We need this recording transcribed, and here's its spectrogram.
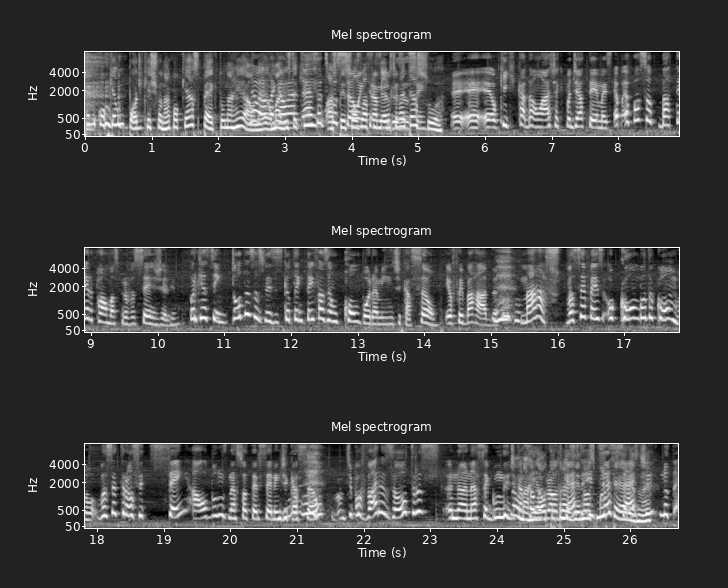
como qualquer um pode questionar qualquer aspecto na real, Não, né? é É uma legal lista é- que as pessoas lá fizeram, você vai amigos, ter a assim. sua. É, é- é o que, que cada um acha que podia ter, mas eu, eu posso bater palmas pra você, Júlio? Porque assim, todas as vezes que eu tentei fazer um combo na minha indicação, eu fui barrada. mas você fez o combo combo do combo. Você trouxe 100 álbuns na sua terceira indicação, tipo, vários outros na, na segunda indicação na real, do broadcast e as 17 matérias, né? no. te-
